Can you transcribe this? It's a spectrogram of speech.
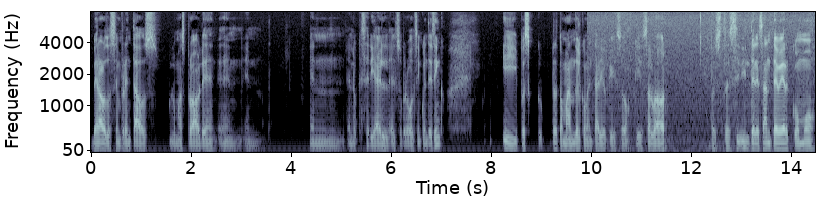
ver a los dos enfrentados lo más probable en, en, en, lo que sería el, Super Bowl 55. Y pues retomando el comentario que hizo, que Salvador, pues es interesante ver cómo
